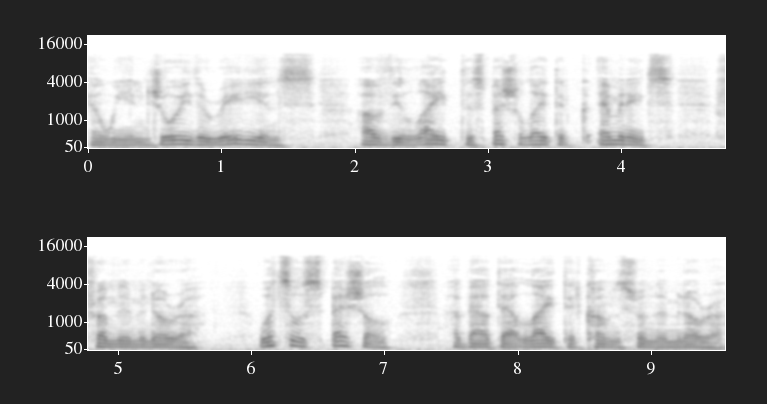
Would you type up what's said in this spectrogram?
and we enjoy the radiance of the light, the special light that emanates from the menorah. What's so special about that light that comes from the menorah?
